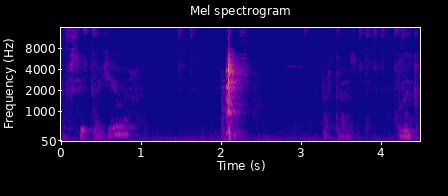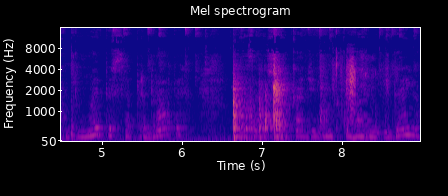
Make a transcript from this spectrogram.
Бо всі поїли. Тепер треба плитку помити, все прибрати. Я зараз Аркадію дам таку гарну ідею.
